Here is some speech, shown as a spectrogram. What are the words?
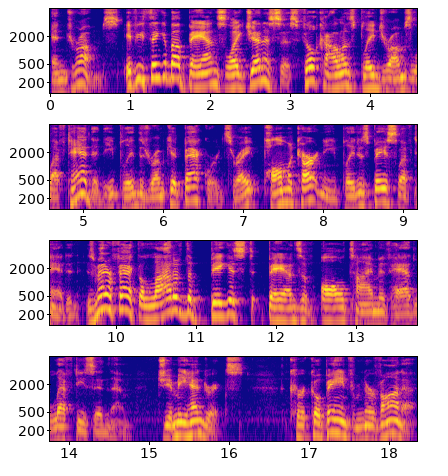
and drums. If you think about bands like Genesis, Phil Collins played drums left handed. He played the drum kit backwards, right? Paul McCartney played his bass left handed. As a matter of fact, a lot of the biggest bands of all time have had lefties in them. Jimi Hendrix, Kurt Cobain from Nirvana,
